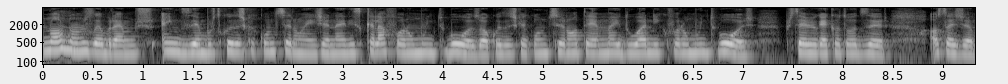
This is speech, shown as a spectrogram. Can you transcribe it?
nós não nos lembramos em dezembro de coisas que aconteceram em janeiro e se calhar foram muito boas, ou coisas que aconteceram até meio do ano e que foram muito boas. Percebem o que é que eu estou a dizer? Ou seja,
